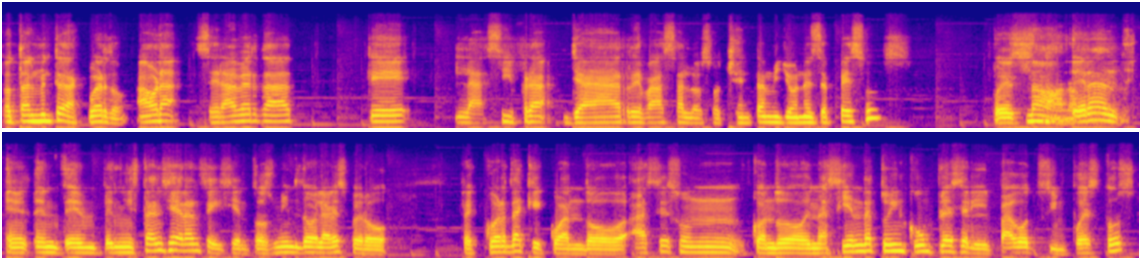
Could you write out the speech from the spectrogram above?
Totalmente de acuerdo. Ahora, ¿será verdad que la cifra ya rebasa los 80 millones de pesos? Pues no, eran, en, instancia eran 600 mil dólares, pero recuerda que cuando haces un, cuando en Hacienda tú incumples el pago de tus impuestos,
